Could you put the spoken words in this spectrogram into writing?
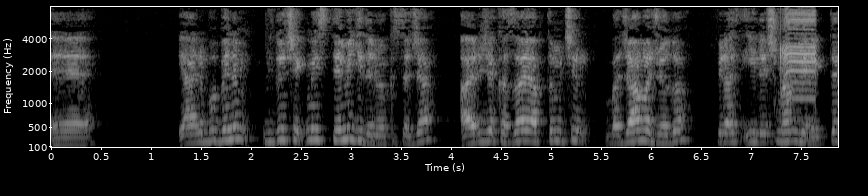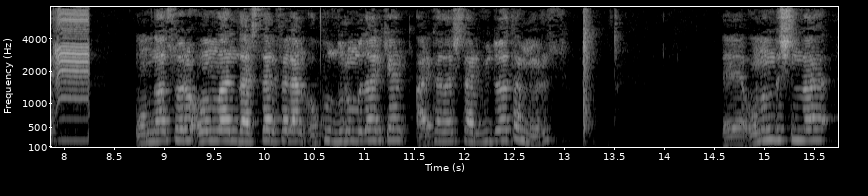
Ee, yani bu benim video çekme isteğimi gideriyor kısaca. Ayrıca kaza yaptığım için bacağım acıyordu. Biraz iyileşmem gerekti. Ondan sonra online dersler falan okul durumu derken arkadaşlar video atamıyoruz. Ee, onun dışında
